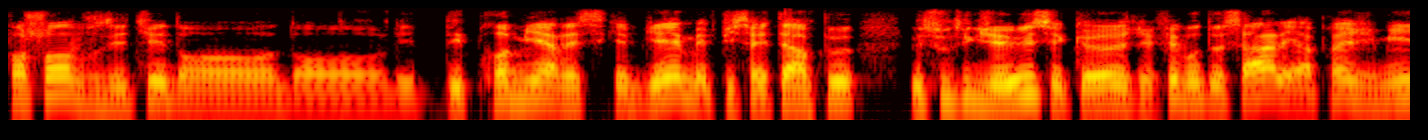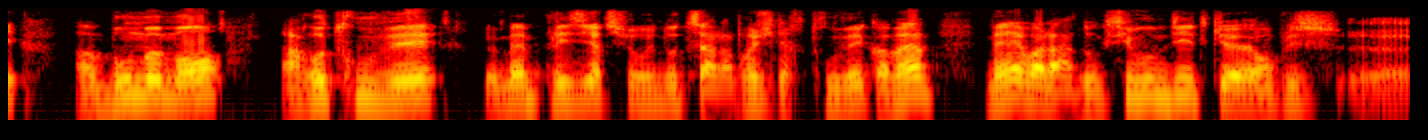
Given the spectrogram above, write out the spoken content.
Franchement, vous étiez dans, dans les des premières escape games et puis ça a été un peu le souci que j'ai eu, c'est que j'ai fait vos deux salles et après j'ai mis un bon moment à retrouver le même plaisir sur une autre salle. Après, je l'ai retrouvé quand même. Mais voilà, donc si vous me dites que en plus, euh,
